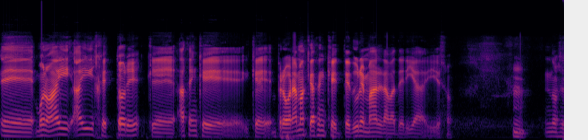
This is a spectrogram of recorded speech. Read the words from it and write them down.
eh, bueno, hay, hay gestores que hacen que, que, programas que hacen que te dure más la batería y eso. Hmm. No sé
